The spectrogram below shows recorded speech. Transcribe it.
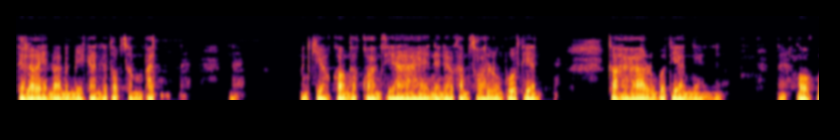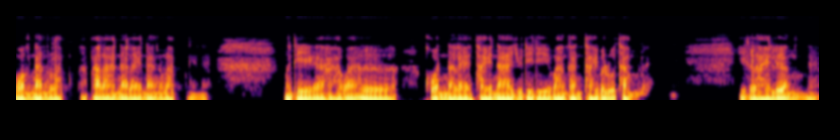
แต่เราก็เห็นว่ามันมีการกระทบสัมผัสมันเกี่ยวข้องกับความเสียหายในแนวคำสอนหลวงปู่เทียน ก็หาหลวงปู่เทียนเนี่ยโงกง่วงนั่งหลับพระหลานอะไรนั่งหลับบางทีก็หาว่า เออ คนอะไรไถนาอยู่ดีๆ วางการไถบรรลุธรรมเลย อีกหลายเรื่องนะ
